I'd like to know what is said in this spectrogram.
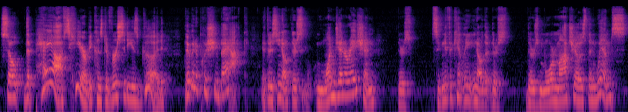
So the payoffs here, because diversity is good, they're going to push you back. If there's, you know, if there's one generation, there's significantly, you know, there's there's more machos than wimps.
